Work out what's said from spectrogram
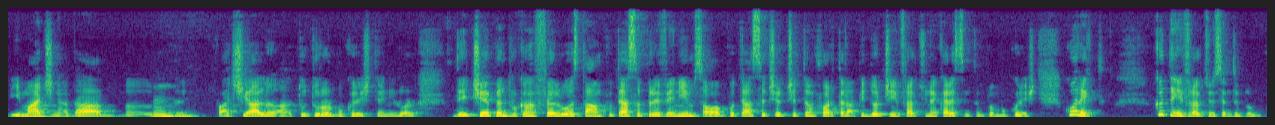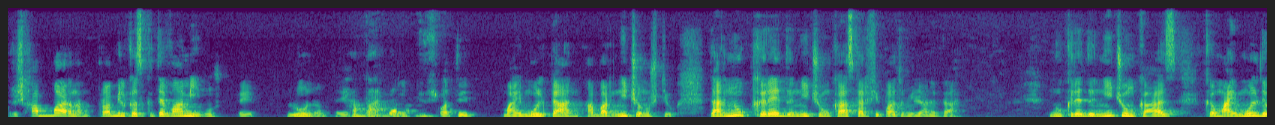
imaginea da, bă, Mhm. facială a tuturor bucureștenilor. De ce? Pentru că în felul ăsta am putea să prevenim sau am putea să cercetăm foarte rapid orice infracțiune care se întâmplă în București. Corect. Câte infracțiuni se întâmplă în București? Habar n-am. Probabil că sunt câteva mii, nu știu, pe lună, pe Habar. da, poate mai mult pe an, habar, nici eu nu știu. Dar nu cred în niciun caz că ar fi 4 milioane pe an. Nu cred în niciun caz că mai mult de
